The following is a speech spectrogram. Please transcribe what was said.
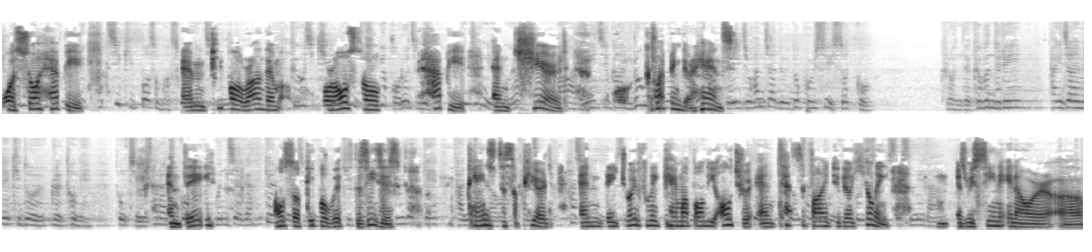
was so happy. And people around them were also happy and cheered clapping their hands and they, also people with diseases, pains disappeared, and they joyfully came up on the altar and testified to their healing. As we've seen in our, uh,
